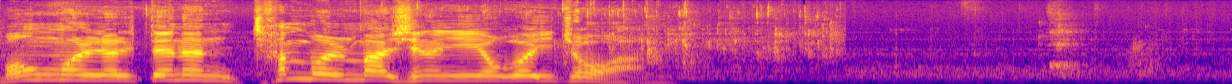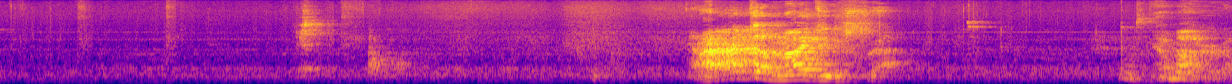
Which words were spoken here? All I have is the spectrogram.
목말릴 때는 찬물 마시는 이 요거 이 좋아. 아다 맛있어. 정말로.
